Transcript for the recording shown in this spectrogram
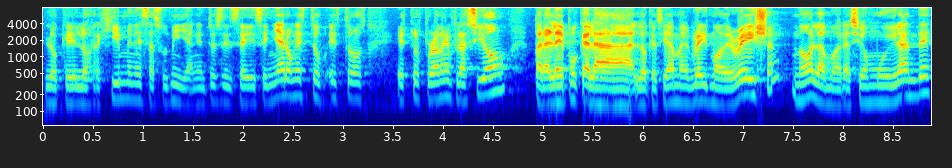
lo que los regímenes asumían. Entonces se diseñaron estos, estos, estos programas de inflación para la época, la, lo que se llama el Great Moderation, ¿no? la moderación muy grande,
